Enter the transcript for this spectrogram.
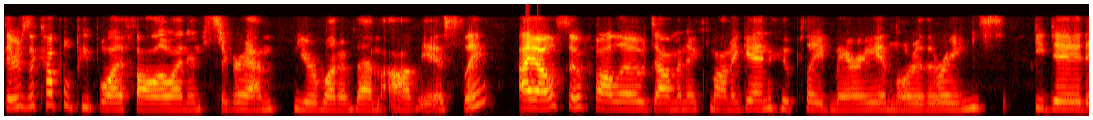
There's a couple people I follow on Instagram. You're one of them, obviously. I also follow Dominic Monaghan, who played Merry in Lord of the Rings. He did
